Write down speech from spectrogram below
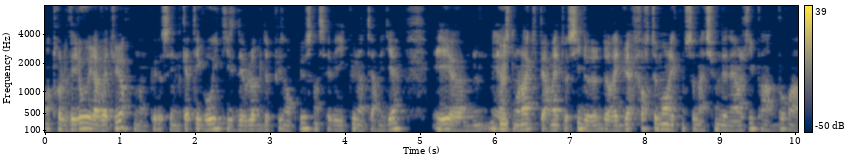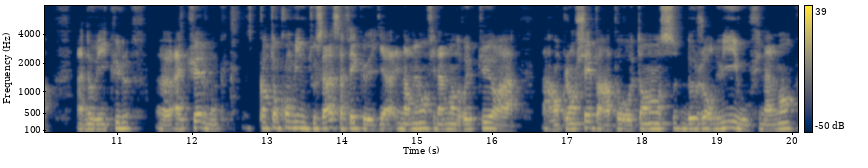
entre le vélo et la voiture. Donc euh, c'est une catégorie qui se développe de plus en plus, hein, ces véhicules intermédiaires, et, euh, à mm. ce moment-là qui permettent aussi de, réduire fortement les consommations d'énergie par rapport à, nos véhicules euh, actuels. Donc quand on combine tout ça, ça fait qu'il y a énormément finalement de ruptures à, à enclencher par rapport aux tendances d'aujourd'hui où finalement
